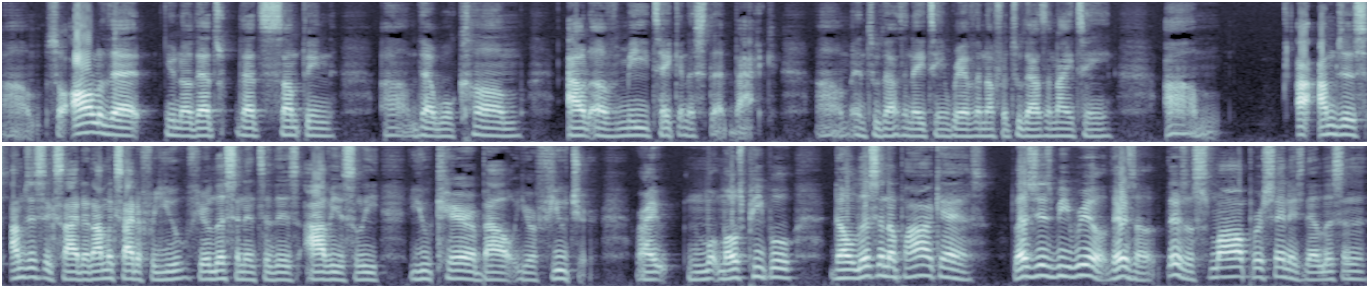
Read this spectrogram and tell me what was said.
Um, so all of that, you know, that's that's something um, that will come out of me taking a step back um, in 2018, revving up for 2019. Um, I, am just I'm just excited. I'm excited for you. If you're listening to this, obviously you care about your future, right? M- most people don't listen to podcasts. Let's just be real. There's a there's a small percentage that listen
